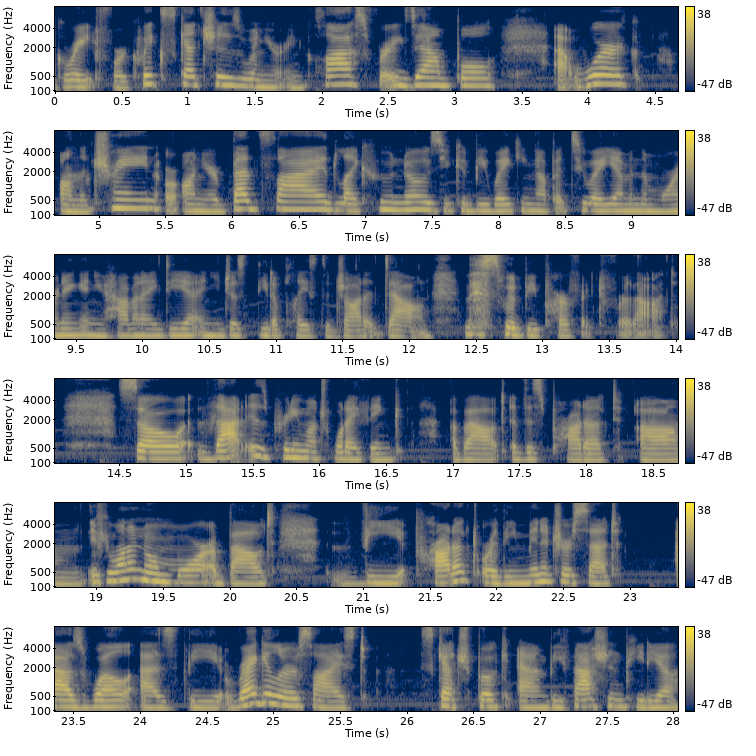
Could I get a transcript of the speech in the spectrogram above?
great for quick sketches when you're in class for example at work on the train or on your bedside. Like, who knows, you could be waking up at 2 a.m. in the morning and you have an idea and you just need a place to jot it down. This would be perfect for that. So, that is pretty much what I think about this product. Um, if you want to know more about the product or the miniature set, as well as the regular sized sketchbook, and the Fashionpedia,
